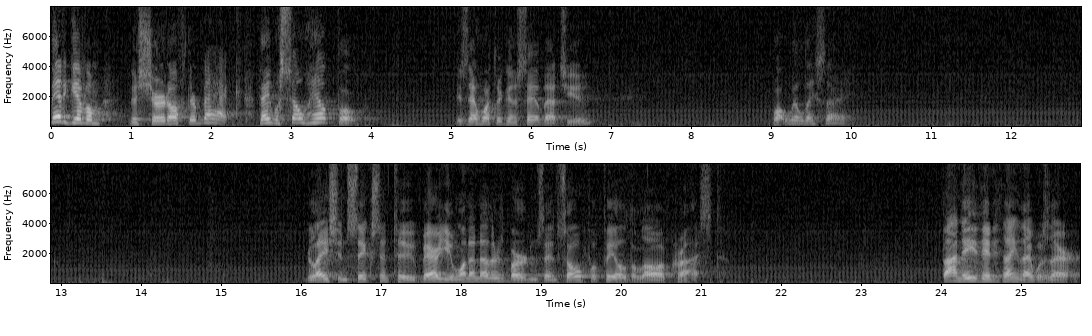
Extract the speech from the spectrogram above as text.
They'd give them the shirt off their back. They were so helpful. Is that what they're going to say about you? What will they say? Galatians 6 and 2 Bear you one another's burdens and so fulfill the law of Christ. If I needed anything, they was there.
